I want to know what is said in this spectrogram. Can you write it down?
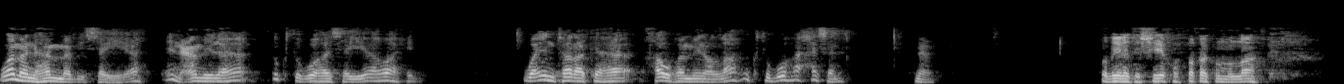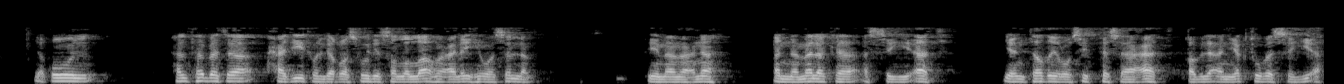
ومن هم بسيئة إن عملها اكتبوها سيئة واحدة. وإن تركها خوفا من الله اكتبوها حسنة. نعم. فضيلة الشيخ وفقكم الله يقول هل ثبت حديث للرسول صلى الله عليه وسلم فيما معناه أن ملك السيئات ينتظر ست ساعات قبل أن يكتب السيئة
